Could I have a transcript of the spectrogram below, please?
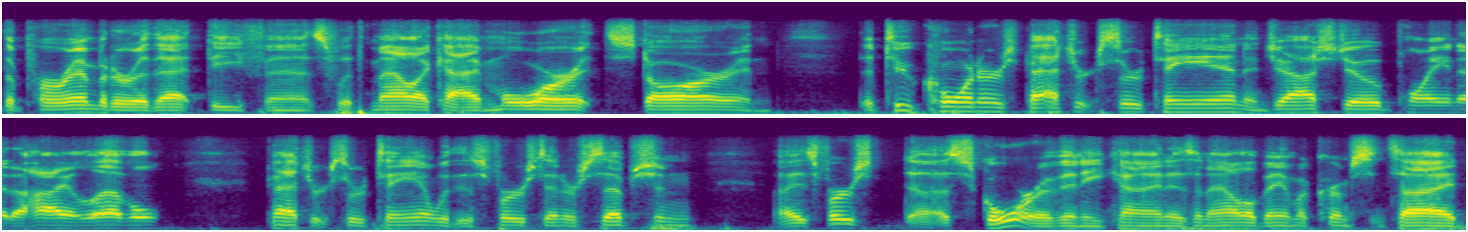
the perimeter of that defense with Malachi Moore at star and the two corners, Patrick Surtain and Josh Jobe playing at a high level. Patrick Surtain with his first interception, uh, his first uh, score of any kind as an Alabama Crimson Tide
